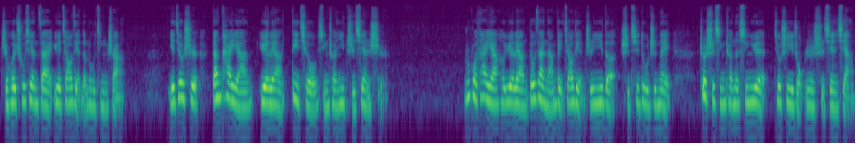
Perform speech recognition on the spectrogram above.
只会出现在月焦点的路径上，也就是当太阳、月亮、地球形成一直线时。如果太阳和月亮都在南北焦点之一的十七度之内，这时形成的新月就是一种日食现象；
